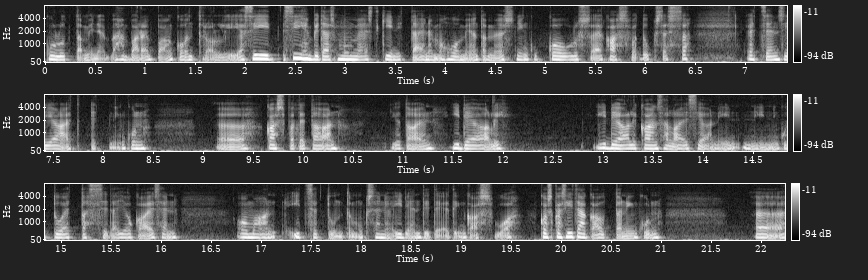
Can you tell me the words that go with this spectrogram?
kuluttaminen vähän parempaan kontrolliin. Ja si- siihen pitäisi mun mielestä kiinnittää enemmän huomiota myös niinku koulussa ja kasvatuksessa. Et sen sijaan, että et ö, kasvatetaan jotain ideaali ideaalikansalaisia, niin, niin, niin kuin tuettaisiin sitä jokaisen oman itsetuntemuksen ja identiteetin kasvua, koska sitä kautta niin kuin, ö,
